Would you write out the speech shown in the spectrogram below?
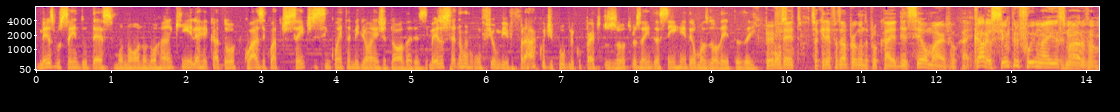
mesmo sendo o 19 no ranking, ele arrecadou quase 450 milhões de dólares. Mesmo sendo um, filme fraco de público perto dos outros, ainda assim rendeu umas doletas aí. Perfeito. Só queria fazer uma pergunta pro Caio. DC ou Marvel, Caio? Cara, eu sempre fui mais Marvel.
